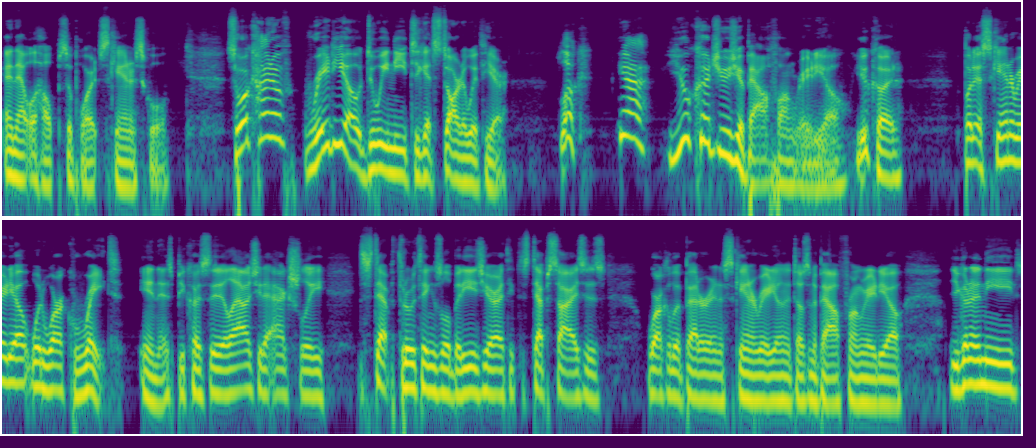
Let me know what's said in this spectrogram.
and that will help support Scanner School. So, what kind of radio do we need to get started with here? Look, yeah, you could use your Baofeng radio. You could. But a scanner radio would work great in this because it allows you to actually step through things a little bit easier. I think the step sizes work a little bit better in a scanner radio than it does in a Baofeng radio. You're going to need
